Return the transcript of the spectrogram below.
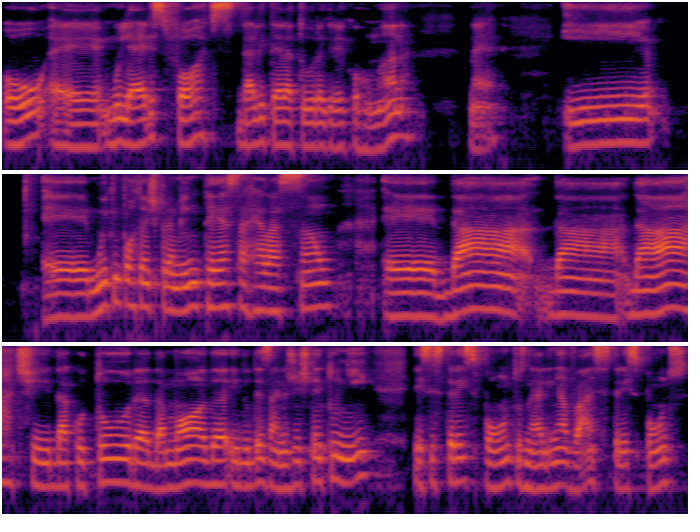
ou é, mulheres fortes da literatura greco-romana, né? E é muito importante para mim ter essa relação é, da, da, da arte, da cultura, da moda e do design. A gente tenta unir esses três pontos, né, alinhavar esses três pontos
